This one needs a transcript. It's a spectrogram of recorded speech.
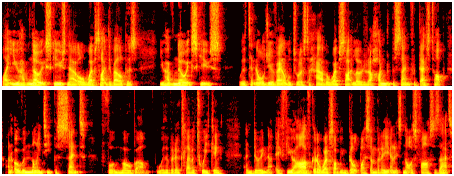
Like you have no excuse now, or website developers, you have no excuse with the technology available to us to have a website loaded 100% for desktop and over 90% for mobile with a bit of clever tweaking and doing that. If you have got a website being built by somebody and it's not as fast as that,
